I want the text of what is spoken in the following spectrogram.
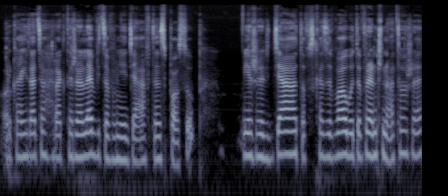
organizacja o charakterze lewicowym nie działa w ten sposób. Jeżeli działa, to wskazywałoby to wręcz na to, że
